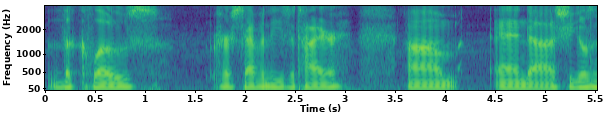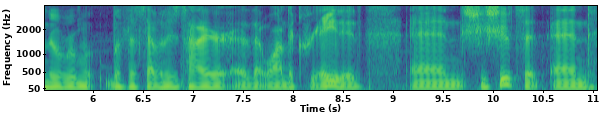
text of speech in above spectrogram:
the clothes, her 70s attire. Um, and uh, she goes into a room with the 70s attire that Wanda created and she shoots it. And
